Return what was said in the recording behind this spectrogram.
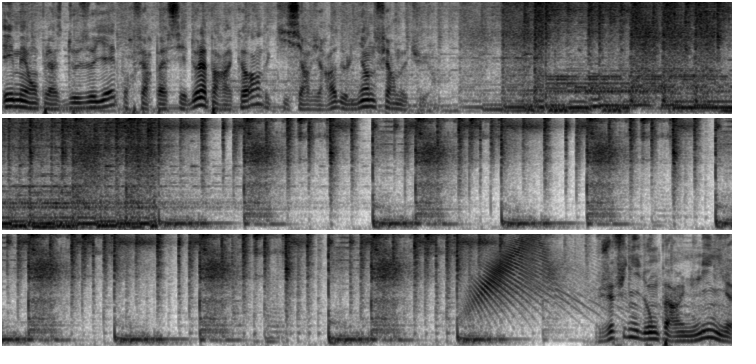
et mets en place deux œillets pour faire passer de la paracorde qui servira de lien de fermeture. Je finis donc par une ligne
